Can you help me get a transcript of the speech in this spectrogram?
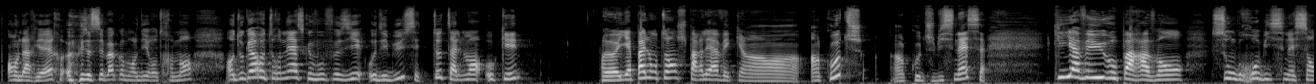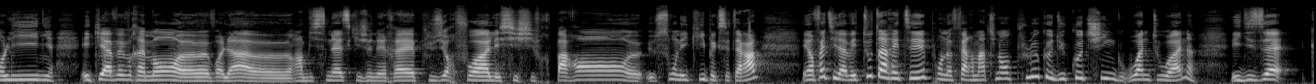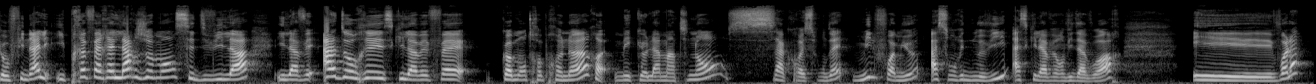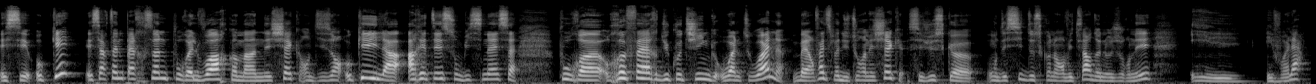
en arrière, je ne sais pas comment le dire autrement. En tout cas, retourner à ce que vous faisiez au début, c'est totalement ok. Euh, il n'y a pas longtemps, je parlais avec un, un coach, un coach business, qui avait eu auparavant son gros business en ligne et qui avait vraiment euh, voilà euh, un business qui générait plusieurs fois les six chiffres par an, euh, son équipe, etc. Et en fait, il avait tout arrêté pour ne faire maintenant plus que du coaching one-to-one. il disait qu'au final, il préférait largement cette vie-là. Il avait adoré ce qu'il avait fait comme entrepreneur, mais que là maintenant, ça correspondait mille fois mieux à son rythme de vie, à ce qu'il avait envie d'avoir. Et voilà, et c'est ok. Et certaines personnes pourraient le voir comme un échec en disant ok, il a arrêté son business pour euh, refaire du coaching one to one. Ben en fait, c'est pas du tout un échec. C'est juste qu'on décide de ce qu'on a envie de faire de nos journées et, et voilà.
